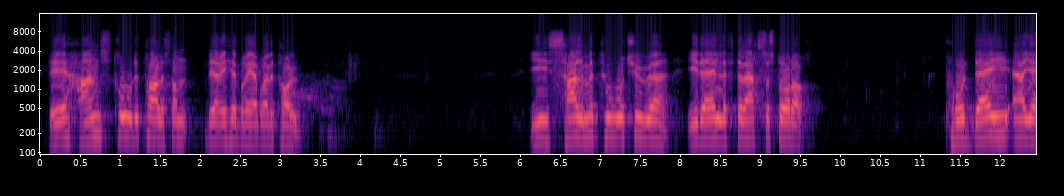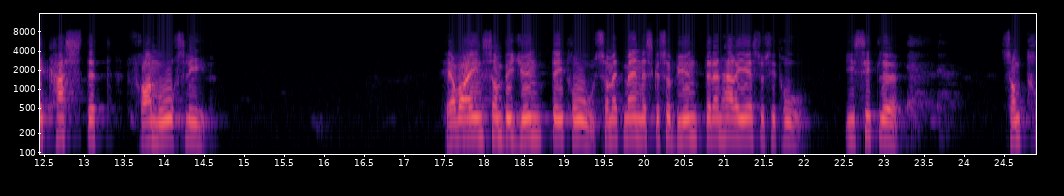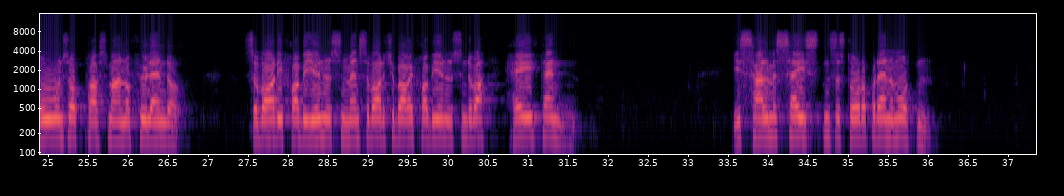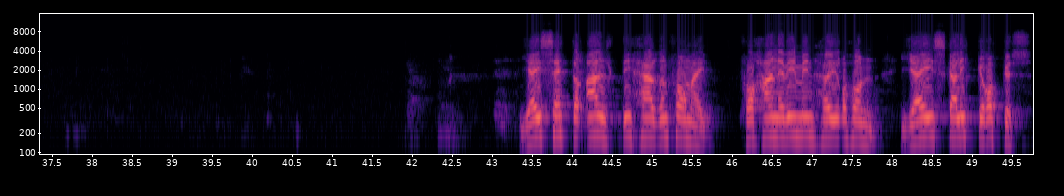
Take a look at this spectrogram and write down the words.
Det er hans tro det tales om der i Hebreabrevet 12. I Salme 22, i det ellevte verset, står det På deg er jeg kastet fra mors liv. Her var en som begynte i tro, som et menneske så begynte den Herre Jesus i tro, i sitt løp. Som troens opphavsmann og fullender, så var de fra begynnelsen, men så var det ikke bare fra begynnelsen, det var helt enden. I Salme 16 så står det på denne måten. Jeg setter alltid Herren for meg, for Han er ved min høyre hånd. Jeg skal ikke rokkes.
